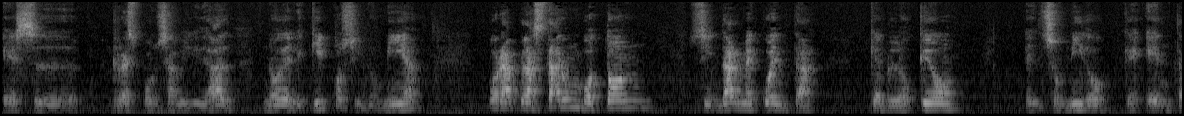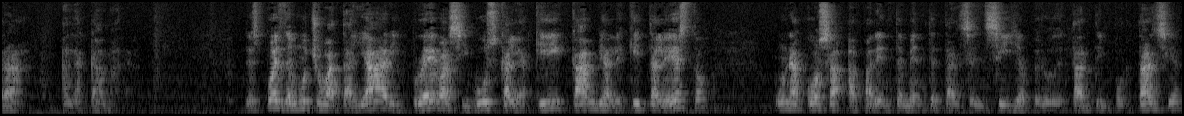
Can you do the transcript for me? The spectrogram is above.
es eh, responsabilidad no del equipo, sino mía, por aplastar un botón sin darme cuenta que bloqueó el sonido que entra a la cámara. Después de mucho batallar y pruebas y búscale aquí, cámbiale, quítale esto, una cosa aparentemente tan sencilla pero de tanta importancia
